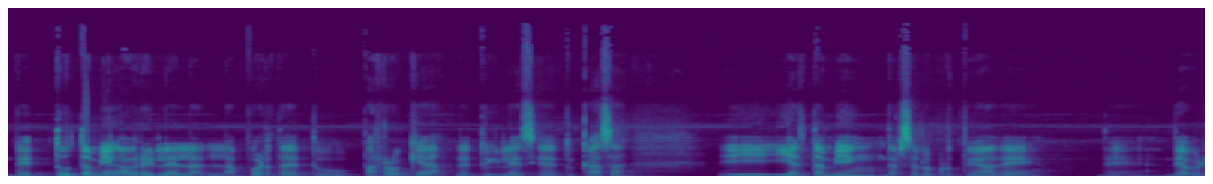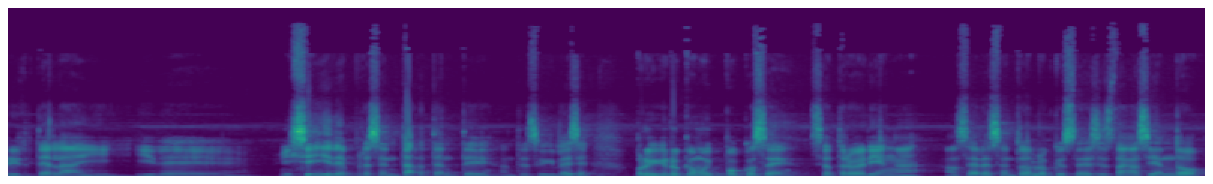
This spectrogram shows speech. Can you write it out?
de tú también abrirle la, puerta de tu parroquia, de tu iglesia, de tu casa, y, él también darse la oportunidad de, de, abrírtela y, de, y sí, de presentarte ante, ante su iglesia, porque creo que muy pocos se, se atreverían a, hacer eso. Entonces lo que ustedes están haciendo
